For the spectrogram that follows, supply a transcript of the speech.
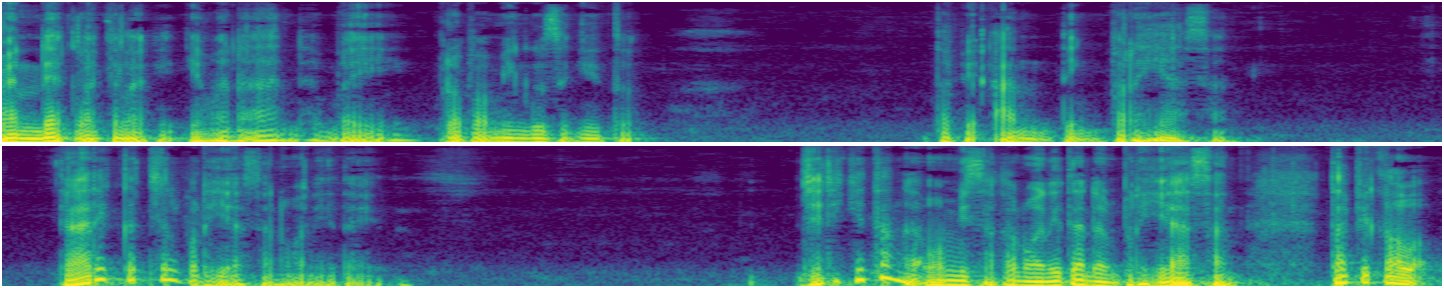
pendek laki-laki. Gimana ada bayi berapa minggu segitu. Tapi anting perhiasan. Dari kecil perhiasan wanita itu. Jadi kita nggak memisahkan wanita dan perhiasan. Tapi kalau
